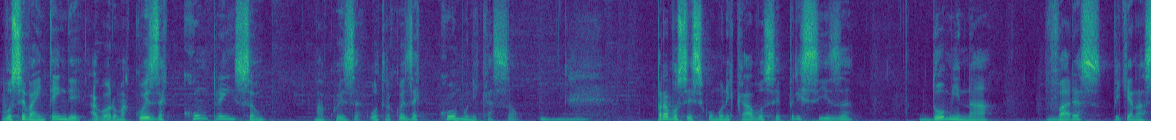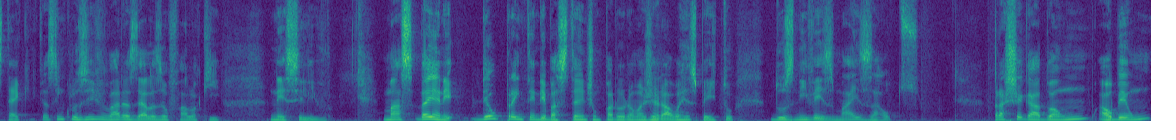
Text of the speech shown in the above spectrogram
você vai entender. Agora, uma coisa é compreensão, uma coisa, outra coisa é comunicação. Uhum. Para você se comunicar, você precisa dominar várias pequenas técnicas, inclusive várias delas eu falo aqui nesse livro. Mas, Daiane, deu para entender bastante um panorama geral a respeito dos níveis mais altos. Para chegar do A1 ao B1,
